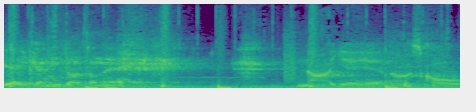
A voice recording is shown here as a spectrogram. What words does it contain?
Yeah, you got any thoughts on that? Nah, yeah, yeah, no, it's cold.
